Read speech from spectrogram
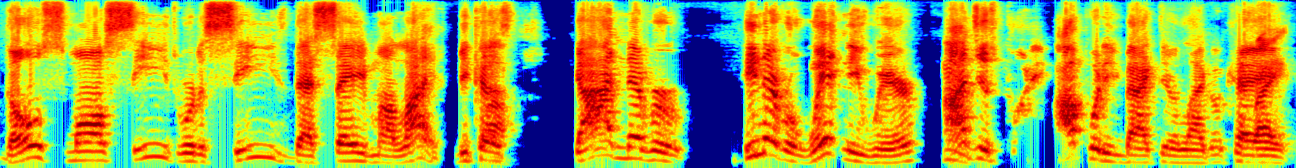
those small seeds were the seeds that saved my life because God never, He never went anywhere. I just put him, I put him back there, like, okay, right.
